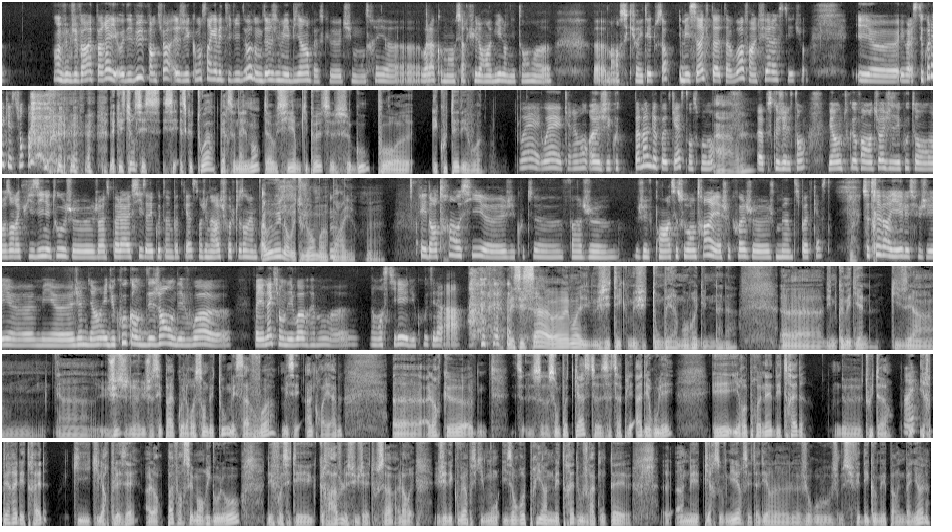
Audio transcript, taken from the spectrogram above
J'ai pas pareil. Au début, enfin, tu vois, j'ai commencé à regarder tes vidéos, donc déjà j'aimais bien parce que tu montrais, euh, voilà, comment circuler en ville en étant euh, bah, en sécurité, tout ça. Mais c'est vrai que ta, ta voix, enfin, elle te fait rester, tu vois. Et, et voilà, c'était quoi la question? La question, c'est est-ce que toi, personnellement, tu as aussi un petit peu ce, ce goût pour écouter des voix? Ouais, ouais, carrément. Euh, j'écoute pas mal de podcasts en ce moment. Ah, voilà. Euh, parce que j'ai le temps. Mais en tout cas, enfin, tu vois, je les écoute en faisant la cuisine et tout. Je, je reste pas là assise à écouter un podcast. En général, je fais autre chose en même temps. Ah oui, oui, non, mais toujours, moi, mm. pareil. Et dans le train aussi, euh, j'écoute. Enfin, je, je prends assez souvent le train et à chaque fois, je, je mets un petit podcast. C'est très varié, les sujets, mais j'aime bien. Et du coup, quand des gens ont des voix il y en a qui ont des voix vraiment, euh, vraiment stylées et du coup, t'es là. Ah. Mais c'est ça, ouais, ouais, moi, j'étais, je suis tombé amoureux d'une nana, euh, d'une comédienne qui faisait un, un juste, je, je, sais pas à quoi elle ressemble et tout, mais sa voix, mais c'est incroyable. Euh, alors que son podcast, ça s'appelait À dérouler et il reprenait des threads de Twitter. Il, il repérait des threads qui, qui leur plaisait. Alors pas forcément rigolo, des fois c'était grave le sujet, tout ça. Alors j'ai découvert parce qu'ils m'ont ils ont repris un de mes trades où je racontais euh, un de mes pires souvenirs, c'est-à-dire le, le, jour où je me suis fait dégommer par une bagnole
